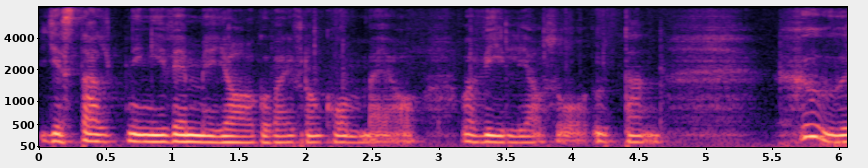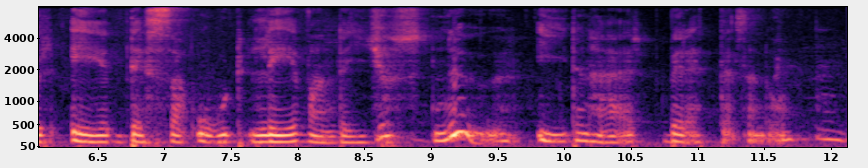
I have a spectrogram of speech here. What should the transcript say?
gestaltning i vem är jag och varifrån kommer jag och vad vill jag och så, utan hur är dessa ord levande just nu i den här berättelsen? Då? Mm.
